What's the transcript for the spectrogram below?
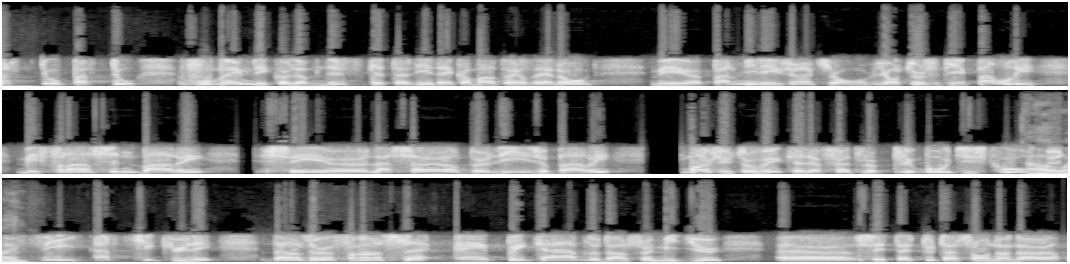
partout, partout. Vous-même, les columnistes, vous êtes allés d'un commentaire d'un autre, mais euh, parmi les gens qui ont, ils ont tous bien parlé. Mais Francine Barré, c'est euh, la sœur de Lise Barré. Moi, j'ai trouvé qu'elle a fait le plus beau discours ah d'une fille articulée dans un français impeccable dans ce milieu. C'était tout à son honneur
